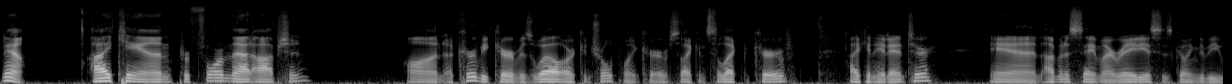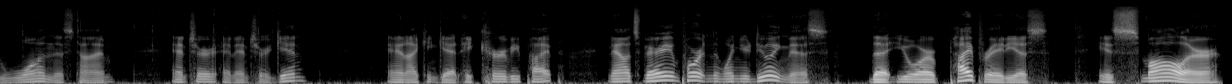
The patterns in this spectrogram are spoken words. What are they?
now I can perform that option on a curvy curve as well, or a control point curve. So I can select the curve, I can hit enter, and I'm going to say my radius is going to be 1 this time. Enter and enter again, and I can get a curvy pipe. Now it's very important that when you're doing this, that your pipe radius is smaller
